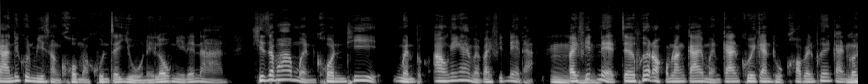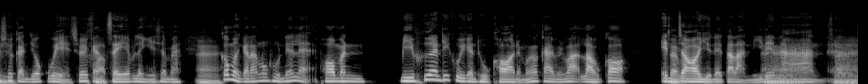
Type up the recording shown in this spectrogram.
การที่คุณมีสังคมอะคุณจะอยู่ในโลกนี้ได้นาน คิดสภาพเหมือนคนที่เหมือนเอาง่ายๆเหมือนไปฟิตเนสอะอืมไปฟิตเนสเจอเพื่อนออกกำลังกายเหมือนกันคุยกันถูกคอเป็นเพื่อนกันก็อืมช่วยกันยก weight ช่วยกันครับ save อะไรอย่างงี้ใช่ไหมอ่าก็เหมือนกับนักลงทุนเนี่ยแหละพอมันมีเพื่อนที่คุยกันถูกคอเนี่ยมันก็กลายเป็นว่าเราก็ enjoy อยู่ในตลาดนี้ได้นานใช่เออ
